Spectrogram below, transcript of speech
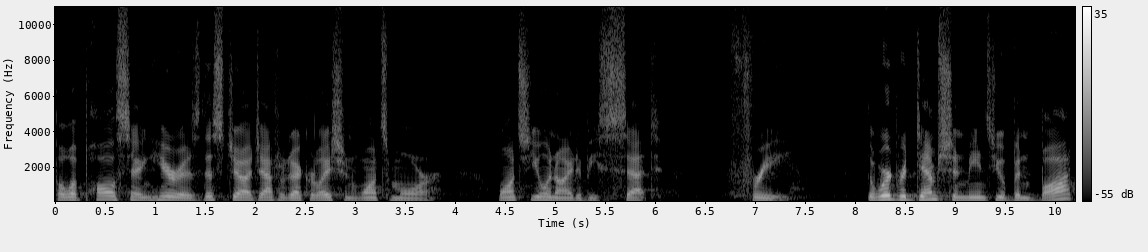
But what Paul's saying here is this judge, after declaration, wants more, wants you and I to be set free. The word redemption means you've been bought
